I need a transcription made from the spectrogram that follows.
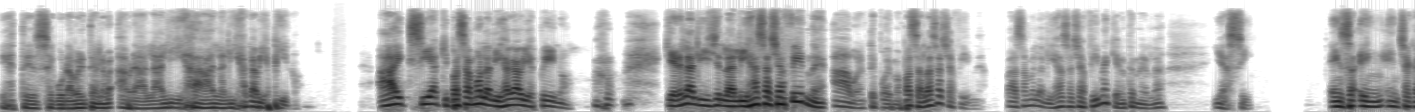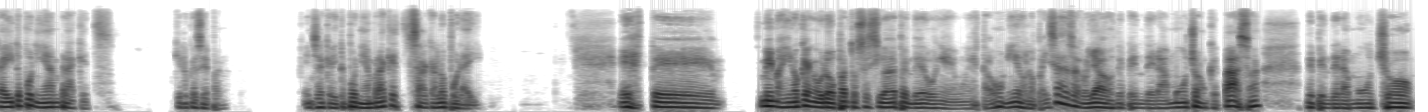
Este, seguramente habrá la lija, la lija Gaby Espino. Ay, sí, aquí pasamos la lija Gaby Espino. ¿Quieres la, la lija Sasha Fitness? Ah, bueno, te podemos pasar la Sasha Fitness. Pásame la lija Sasha Fitness, quiero tenerla. Y así. En, en, en Chacaito ponían brackets. Quiero que sepan. En Chacaito ponían brackets, sácalo por ahí. Este, me imagino que en Europa entonces sí va a depender, o en, Estados Unidos, los países desarrollados, dependerá mucho, aunque pasa, dependerá mucho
